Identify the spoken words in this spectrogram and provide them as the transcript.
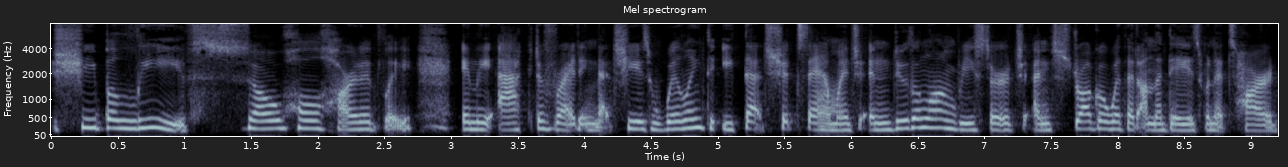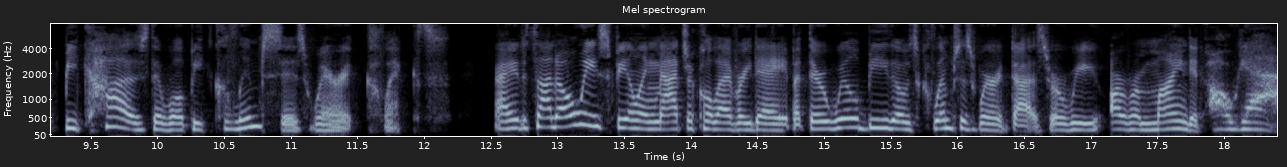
she believes so wholeheartedly in the act of writing that she is willing to eat that shit sandwich and do the long research and struggle with it on the days when it's hard because there will be glimpses where it clicks. Right? It's not always feeling magical every day, but there will be those glimpses where it does, where we are reminded, oh yeah,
